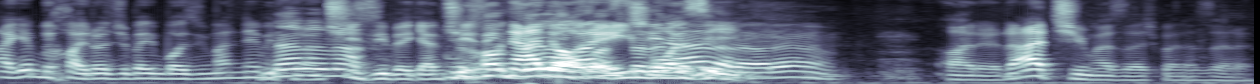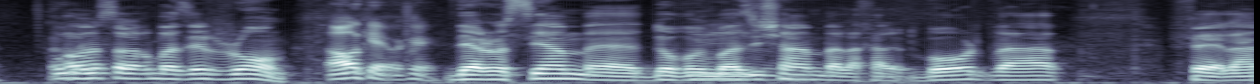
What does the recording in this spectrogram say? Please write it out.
اگه می‌خوای راجع به این بازی من نمی‌تونم چیزی بگم. چیزی نداره این بازی. آره رد چیم ازش به نظره خب سراغ بازی روم. okay okay. ده‌روسی هم دومین بازیش هم بالاخره برد و فعلا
